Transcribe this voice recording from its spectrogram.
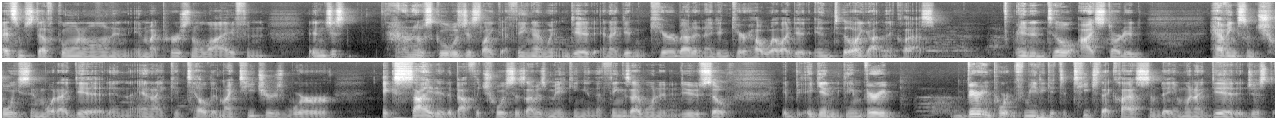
I had some stuff going on in, in my personal life and, and just, I don't know, school was just like a thing I went and did, and I didn't care about it, and I didn't care how well I did until I got in that class. And until I started having some choice in what I did. And, and I could tell that my teachers were excited about the choices I was making and the things I wanted to do. So it again became very very important for me to get to teach that class someday and when I did it just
